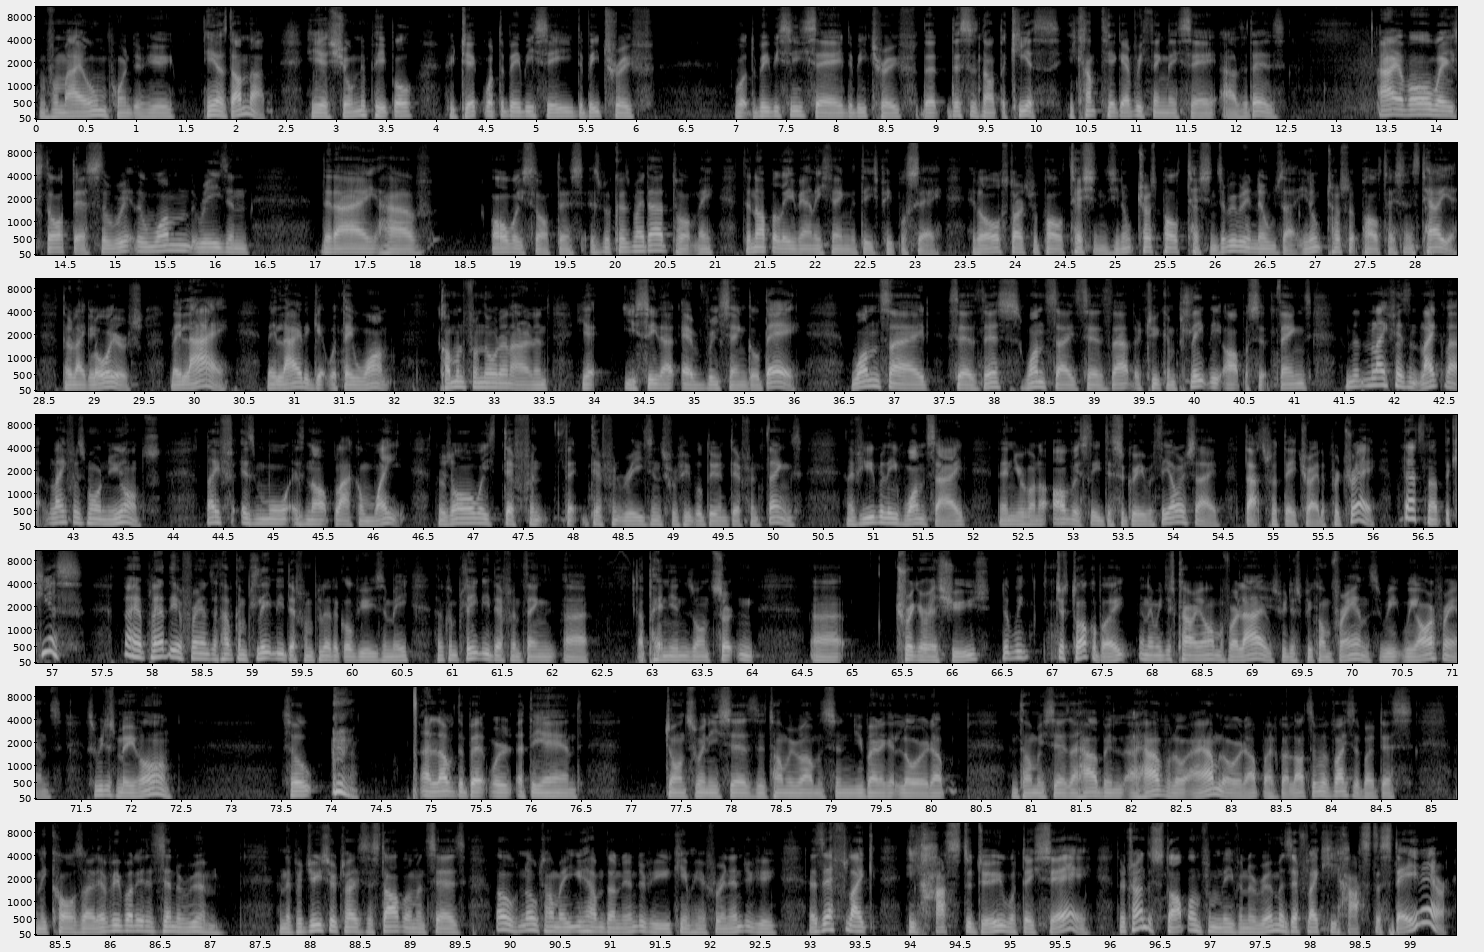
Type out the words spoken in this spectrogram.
and from my own point of view, he has done that. He has shown the people who take what the BBC to be truth, what the BBC say to be truth, that this is not the case. You can't take everything they say as it is. I have always thought this. The, re- the one reason that I have always thought this is because my dad taught me to not believe anything that these people say. It all starts with politicians. You don't trust politicians. Everybody knows that. You don't trust what politicians tell you. They're like lawyers. They lie. They lie to get what they want. Coming from Northern Ireland, you, you see that every single day. One side says this, one side says that. They're two completely opposite things. Life isn't like that. Life is more nuanced. Life is more is not black and white. There's always different th- different reasons for people doing different things. And if you believe one side, then you're going to obviously disagree with the other side. That's what they try to portray. But that's not the case. I have plenty of friends that have completely different political views than me, have completely different things, uh, opinions on certain uh, trigger issues that we just talk about, and then we just carry on with our lives. We just become friends. We we are friends, so we just move on. So I love the bit where at the end, John Sweeney says to Tommy Robinson, "You better get lowered up." And Tommy says, "I have been, I have, I am lowered up. I've got lots of advice about this." And he calls out everybody that's in the room and the producer tries to stop him and says, Oh, no, Tommy, you haven't done an interview. You came here for an interview. As if, like, he has to do what they say. They're trying to stop him from leaving the room as if, like, he has to stay there.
